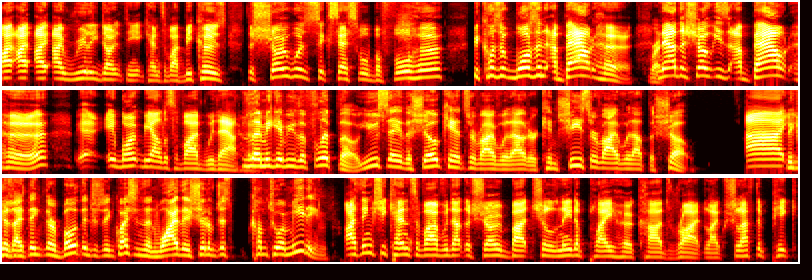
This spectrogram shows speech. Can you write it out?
I, I, I really don't think it can survive because the show was successful before her because it wasn't about her. Right. Now the show is about her. eh, It won't be able to survive without her. Let me give you the flip though. You say the show can't survive without her. Can she survive without the show? uh, Because I think they're both interesting questions and why they should have just come to a meeting. I think she can survive without the show, but she'll need to play her cards right. Like she'll have to pick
